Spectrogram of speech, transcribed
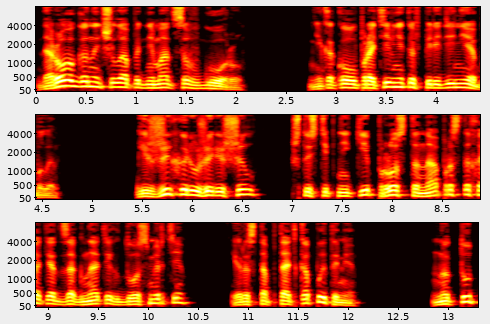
Дорога начала подниматься в гору. Никакого противника впереди не было. И Жихарь уже решил, что степняки просто-напросто хотят загнать их до смерти и растоптать копытами. Но тут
